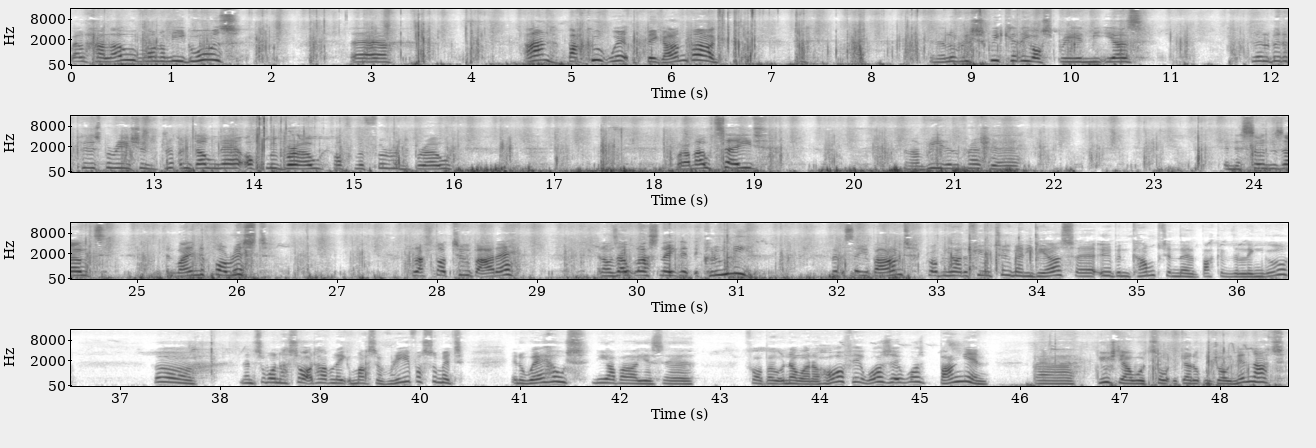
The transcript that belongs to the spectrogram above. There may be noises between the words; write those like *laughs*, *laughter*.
Well, hello, mon amigos. Uh, and back out with big handbag. And a lovely squeak of the osprey in meteors. A little bit of perspiration dripping down there off my brow, off my furrowed brow. But I'm outside and I'm breathing fresh air. And the sun's out and we're in the forest. So that's not too bad, eh? And I was out last night at the Cluny. Let us say a band. Probably had a few too many beers. Uh, urban camped in the back of the Lingo. Oh, then someone started having like a massive rave or something in a warehouse nearby us uh, for about an hour and a half. It was, it was banging. Uh, usually I would sort of get up and join in that.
